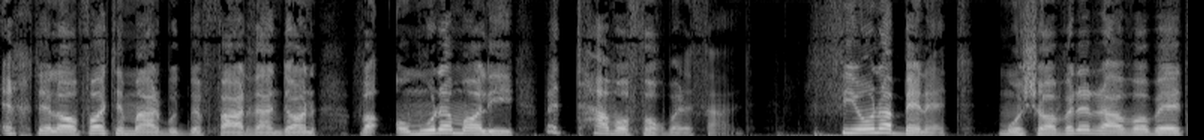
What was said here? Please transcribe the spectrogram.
اختلافات مربوط به فرزندان و امور مالی به توافق برسند. فیونا بنت مشاور روابط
